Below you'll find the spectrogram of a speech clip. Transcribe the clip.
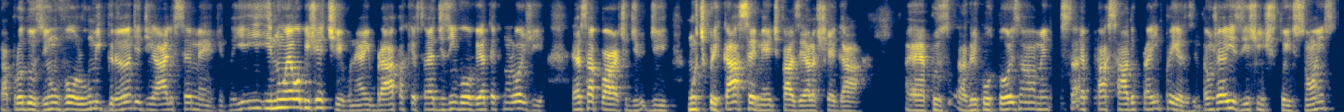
para produzir um volume grande de alho semente. E, e, não é objetivo, né? A Embrapa, a questão é desenvolver a tecnologia. Essa parte de, de multiplicar a semente, fazer ela chegar é, para os agricultores, normalmente é passado para empresas. Então, já existem instituições,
